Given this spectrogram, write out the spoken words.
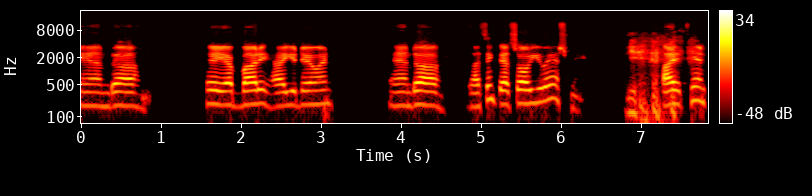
And uh, hey, everybody, how you doing? And uh, I think that's all you asked me. Yeah. I attend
